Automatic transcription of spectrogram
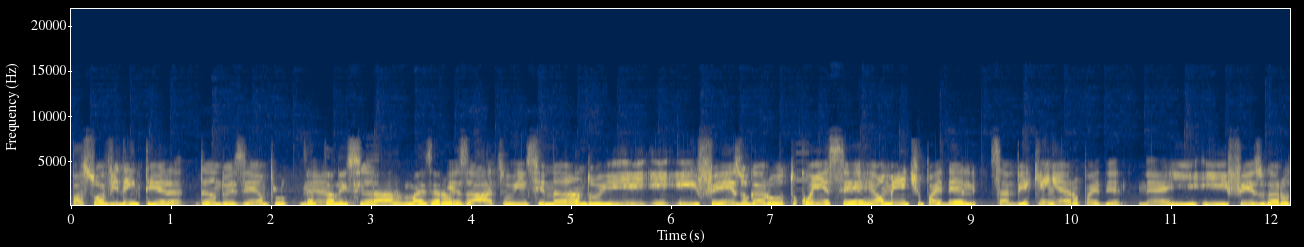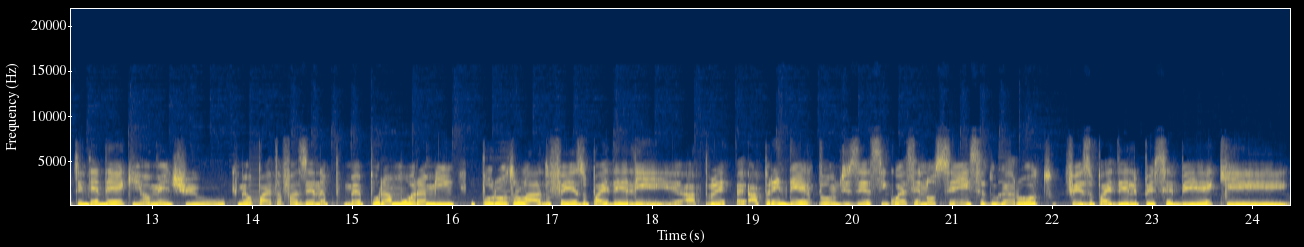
passou a vida inteira dando exemplo, né? Tentando ensinar, mas era o- Exato, ensinando e, e- e fez o garoto conhecer realmente o pai dele, saber quem era o pai dele, né? E, e fez o garoto entender que realmente o que meu pai tá fazendo é, é por amor a mim. Por outro lado, fez o pai dele apre- aprender, vamos dizer assim, com essa inocência do garoto, fez o pai dele perceber que,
